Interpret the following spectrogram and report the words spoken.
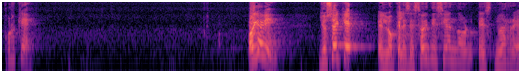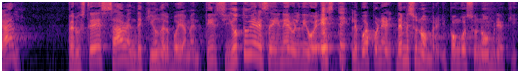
¿Por qué? Oiga bien, yo sé que lo que les estoy diciendo es, no es real, pero ustedes saben de que yo no les voy a mentir. Si yo tuviera ese dinero y le digo, este, le voy a poner, deme su nombre y pongo su nombre aquí.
